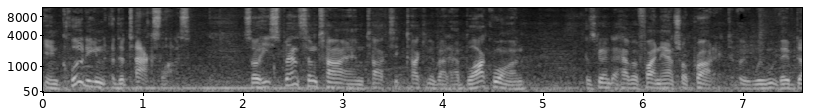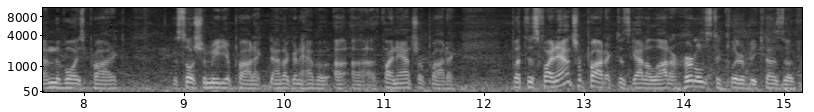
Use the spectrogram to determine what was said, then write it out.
including the tax laws. So he spent some time talk, talking about how Block One is going to have a financial product. We, they've done the voice product, the social media product. Now they're going to have a, a, a financial product. But this financial product has got a lot of hurdles to clear because of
